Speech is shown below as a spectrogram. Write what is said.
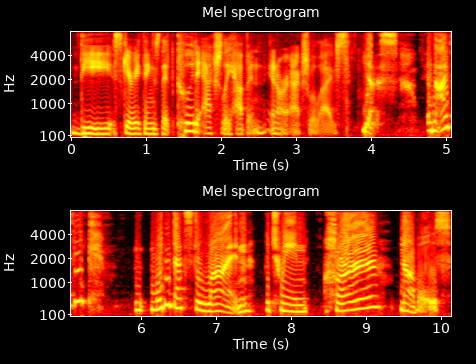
the scary things that could actually happen in our actual lives. Yes. And I think maybe that's the line between horror novels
